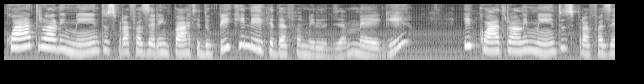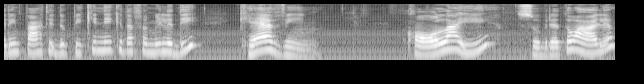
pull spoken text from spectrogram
quatro alimentos para fazerem parte do piquenique da família da Meg e quatro alimentos para fazerem parte do piquenique da família de Kevin. Cola aí sobre a toalha.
